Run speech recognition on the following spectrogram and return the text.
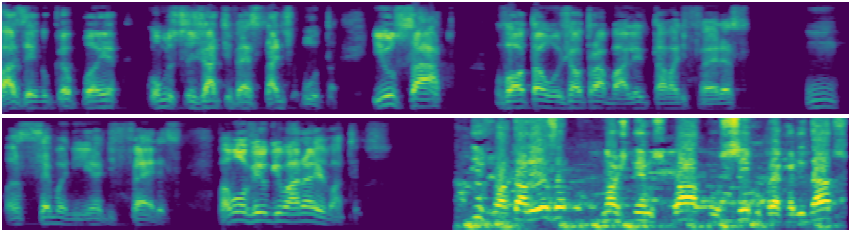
fazendo campanha como se já tivesse na disputa. E o Sato volta hoje ao trabalho. Ele estava de férias, uma semaninha de férias. Vamos ouvir o Guimarães, Matheus. Em Fortaleza, nós temos quatro ou cinco pré-candidatos.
